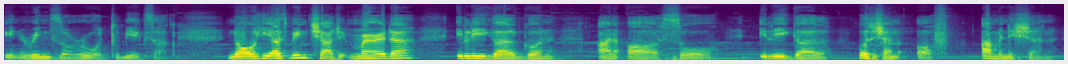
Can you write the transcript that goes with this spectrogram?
in Windsor Road to be exact. Now he has been charged with murder, illegal gun, and also illegal possession of ammunition.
